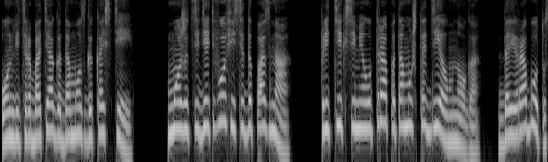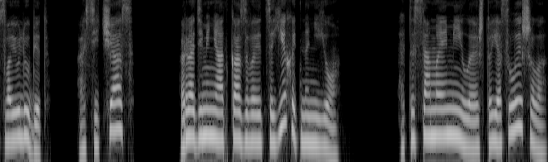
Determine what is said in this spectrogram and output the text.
Он ведь работяга до мозга костей. Может сидеть в офисе допоздна, Прийти к семи утра, потому что дел много, да и работу свою любит. А сейчас ради меня отказывается ехать на нее. Это самое милое, что я слышала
